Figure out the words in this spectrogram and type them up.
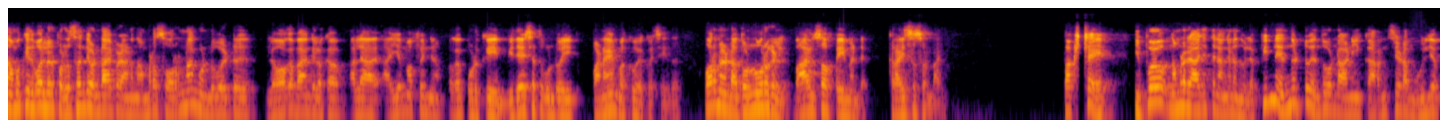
നമുക്ക് ഇതുപോലൊരു പ്രതിസന്ധി ഉണ്ടായപ്പോഴാണ് നമ്മുടെ സ്വർണം കൊണ്ടുപോയിട്ട് ലോക ബാങ്കിലൊക്കെ അല്ല ഐ എം എഫിന് ഒക്കെ കൊടുക്കുകയും വിദേശത്ത് കൊണ്ടുപോയി പണയം വെക്കുകയൊക്കെ ചെയ്ത് ഓർമ്മയുണ്ടോ? തൊണ്ണൂറുകളിൽ ബാലൻസ് ഓഫ് പേയ്മെന്റ് ക്രൈസിസ് ഉണ്ടായി. പക്ഷേ ഇപ്പോൾ നമ്മുടെ രാജ്യത്തിന് അങ്ങനെയൊന്നുമില്ല. പിന്നെ എന്നിട്ടും എന്തുകൊണ്ടാണ് ഈ കറൻസിയുടെ മൂല്യം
